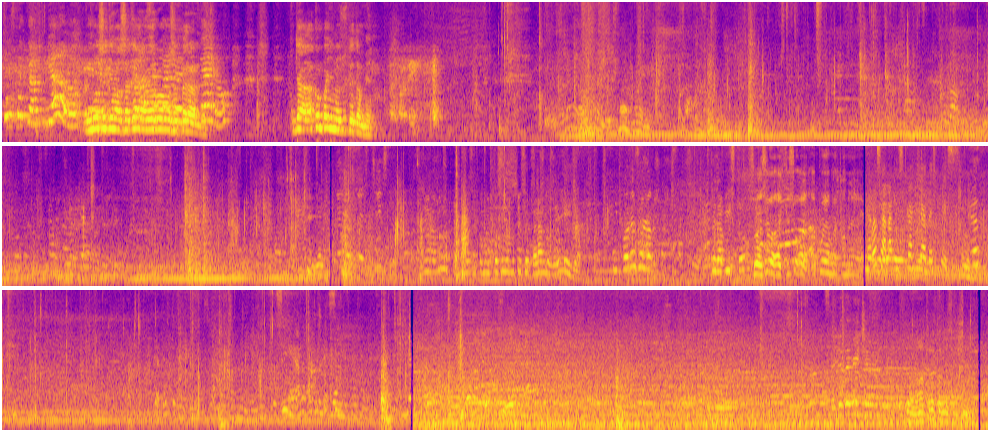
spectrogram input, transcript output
¿Qué está cambiado? No sé qué va a sacar, a ver, vamos a esperarle. dinero? Ya, acompáñenos usted también. Señora, no me conoce, ¿cómo es posible? Me estoy separando de ella. Y por eso lo... ¿Usted ha visto? Sube, sube, aquí sube, apóyame con él. Me vas a la fiscalía después. Sí, Sim, ela está Seja da vítima. Não, não, tratando assim.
